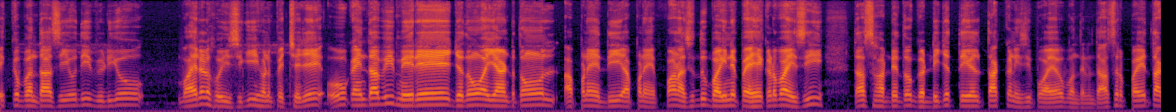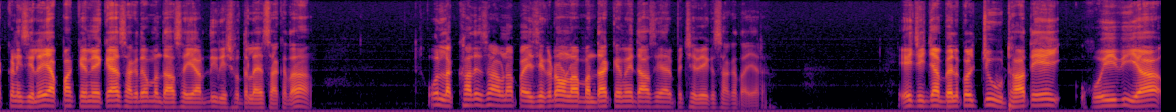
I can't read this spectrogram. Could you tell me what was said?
ਇੱਕ ਬੰਦਾ ਸੀ, ਉਹਦੀ ਵੀਡੀਓ ਵਾਇਰਲ ਹੋਈ ਸੀਗੀ ਹੁਣ ਪਿੱਛੇ ਜੇ, ਉਹ ਕਹਿੰਦਾ ਵੀ ਮੇਰੇ ਜਦੋਂ ਏਜੰਟ ਤੋਂ ਆਪਣੇ ਦੀ, ਆਪਣੇ ਭਾਣਾ ਸਿੱਧੂ ਬਾਈ ਨੇ ਪੈਸੇ ਕਢਵਾਏ ਸੀ, ਤਾਂ ਸਾਡੇ ਤੋਂ ਗੱਡੀ 'ਚ ਤੇਲ ਤੱਕ ਨਹੀਂ ਸੀ ਪਵਾਇਆ ਉਹ ਬੰਦੇ ਨੇ। 10 ਰੁਪਏ ਤੱਕ ਨਹੀਂ ਸੀ ਲਏ, ਆਪਾਂ ਕਿਵੇਂ ਕਹਿ ਸਕਦੇ ਹਾਂ ਬੰਦਾ 10000 ਦੀ ਰਿਸ਼ਵਤ ਲੈ ਸਕਦਾ? ਉਹ ਲੱਖਾਂ ਦੇ ਹਿਸਾਬ ਨਾਲ ਪੈਸੇ ਕਢਾਉਣ ਵਾਲਾ ਬੰਦਾ ਕਿਵੇਂ 10000 ਪਿੱਛੇ ਵੇਖ ਸਕਦਾ ਯਾਰ? ਇਹ ਚੀਜ਼ਾਂ ਬਿਲਕੁਲ ਝੂਠ ਆ ਤੇ ਹੋਈ ਵੀ ਆ।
